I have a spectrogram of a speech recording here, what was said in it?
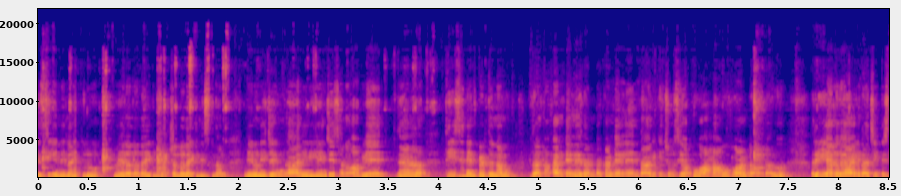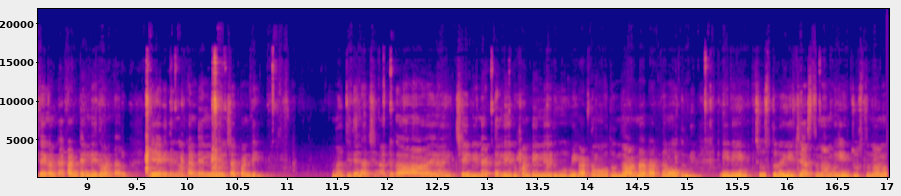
చేసి ఇన్ని లైక్లు వేలలో లైక్లు లక్షల్లో లైక్లు ఇస్తున్నారు నేను నిజంగా నేను ఏం చేశాను అవే తీసి నేను పెడుతున్నాను. దాంట్లో కంటెంట్ లేదంట. కంటెంట్ లేని దానికి చూసి అబ్బో ఆహా ఊహో అంటూ ఉంటారు. రియల్గా ఇలా చూపిస్తే కనుక కంటెంట్ లేదు అంటారు. ఏ విధంగా కంటెంట్ లేదు చెప్పండి. నచ్చితే నచ్చినట్టుగా ఇచ్చేయండి. లేకపోతే లేదు కంటే లేదు మీకు అర్థమవుతుందా? నాకు అర్థమవుతుంది. నేను ఏం చూస్తున్నాను ఏం చేస్తున్నాను ఏం చూస్తున్నాను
